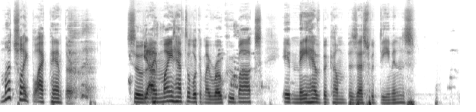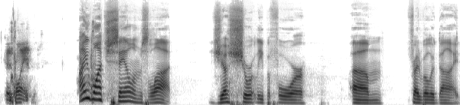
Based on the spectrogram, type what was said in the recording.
much like Black Panther. So Yeah. I might have to look at my Roku box. It may have become possessed with demons. Good point. I watched Salem's Lot just shortly before um, Fred Willard died.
